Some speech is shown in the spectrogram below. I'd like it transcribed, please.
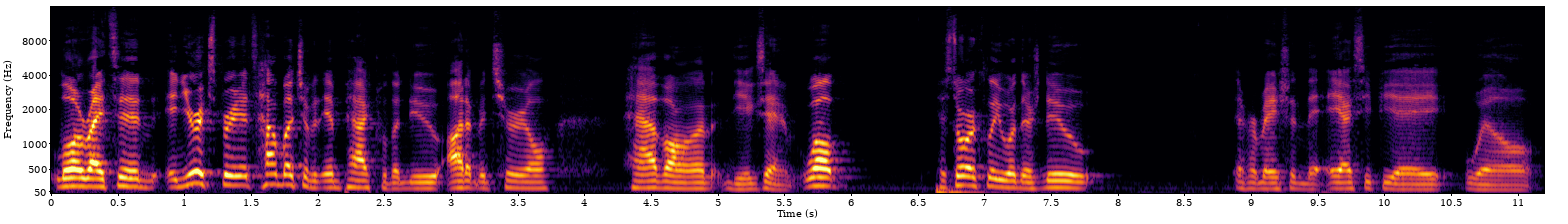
Laura writes in, in your experience, how much of an impact will the new audit material have on the exam? Well, historically, when there's new information, the AICPA will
